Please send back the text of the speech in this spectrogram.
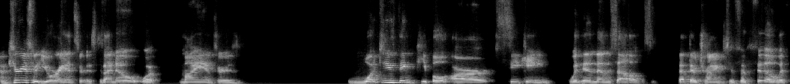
I'm curious what your answer is because I know what my answer is what do you think people are seeking within themselves that they're trying to fulfill with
